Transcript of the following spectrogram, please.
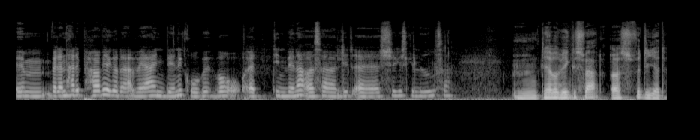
Øhm, hvordan har det påvirket dig at være i en vennegruppe, hvor at dine venner også har lidt af psykiske lidelser? Mm, det har været virkelig svært, også fordi at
